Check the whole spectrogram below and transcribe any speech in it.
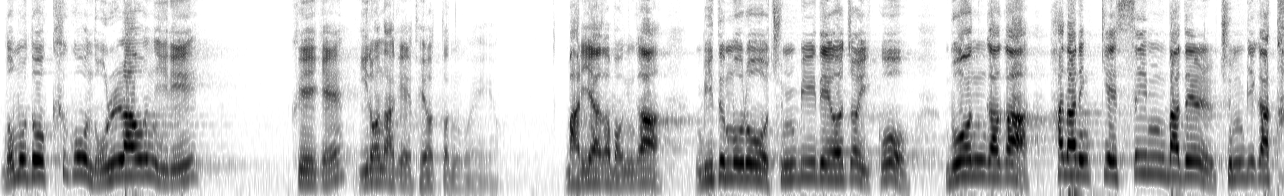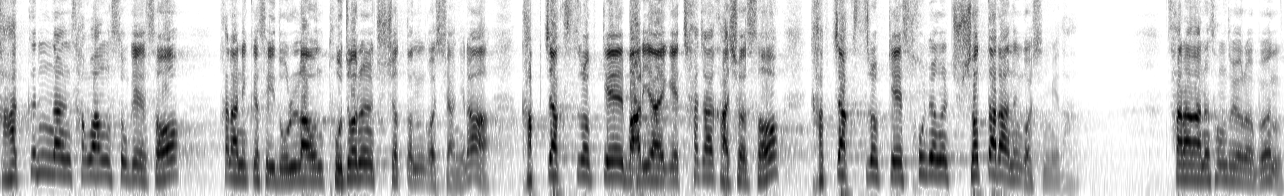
너무도 크고 놀라운 일이 그에게 일어나게 되었던 거예요. 마리아가 뭔가 믿음으로 준비되어져 있고 무언가가 하나님께 쓰임 받을 준비가 다 끝난 상황 속에서 하나님께서 이 놀라운 도전을 주셨던 것이 아니라 갑작스럽게 마리아에게 찾아가셔서 갑작스럽게 소명을 주셨다라는 것입니다. 사랑하는 성도 여러분,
